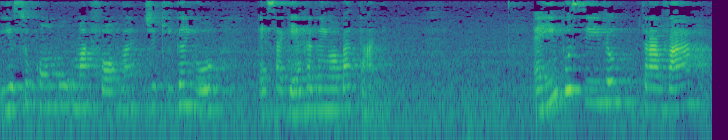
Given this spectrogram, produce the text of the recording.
isso como uma forma de que ganhou essa guerra, ganhou a batalha. É impossível travar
